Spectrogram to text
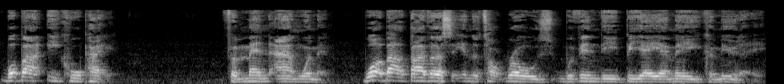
what about equal pay for men and women? What about diversity in the top roles within the BAME community?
